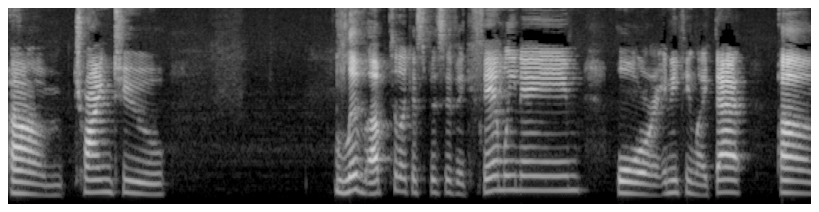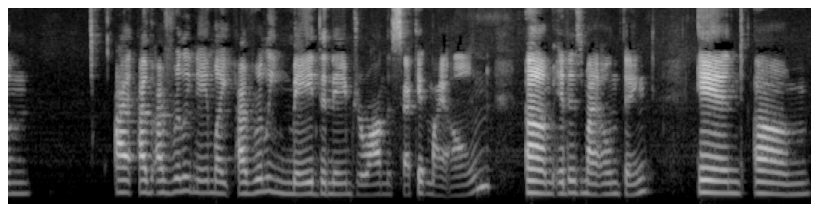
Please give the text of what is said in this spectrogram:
um trying to live up to like a specific family name or anything like that um I, I've, I've really named like I've really made the name Jeron the second my own. Um, it is my own thing, and um,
